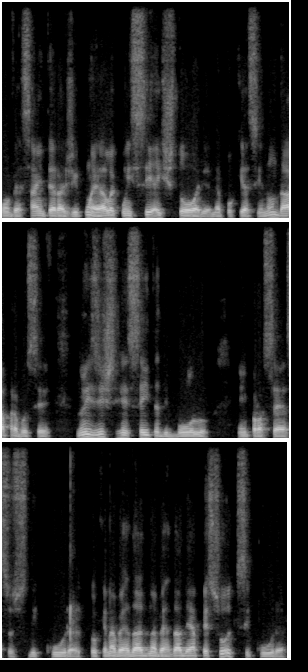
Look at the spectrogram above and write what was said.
conversar, interagir com ela, conhecer a história, né? Porque assim, não dá para você, não existe receita de bolo em processos de cura, porque na verdade, na verdade é a pessoa que se cura.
